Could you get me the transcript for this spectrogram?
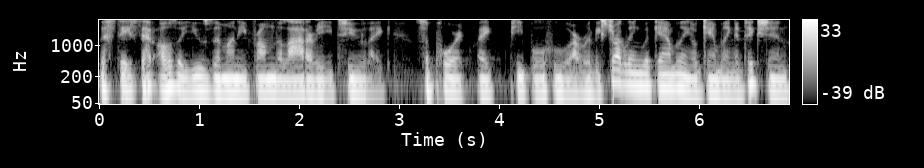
the states that also use the money from the lottery to like support like people who are really struggling with gambling or gambling addiction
